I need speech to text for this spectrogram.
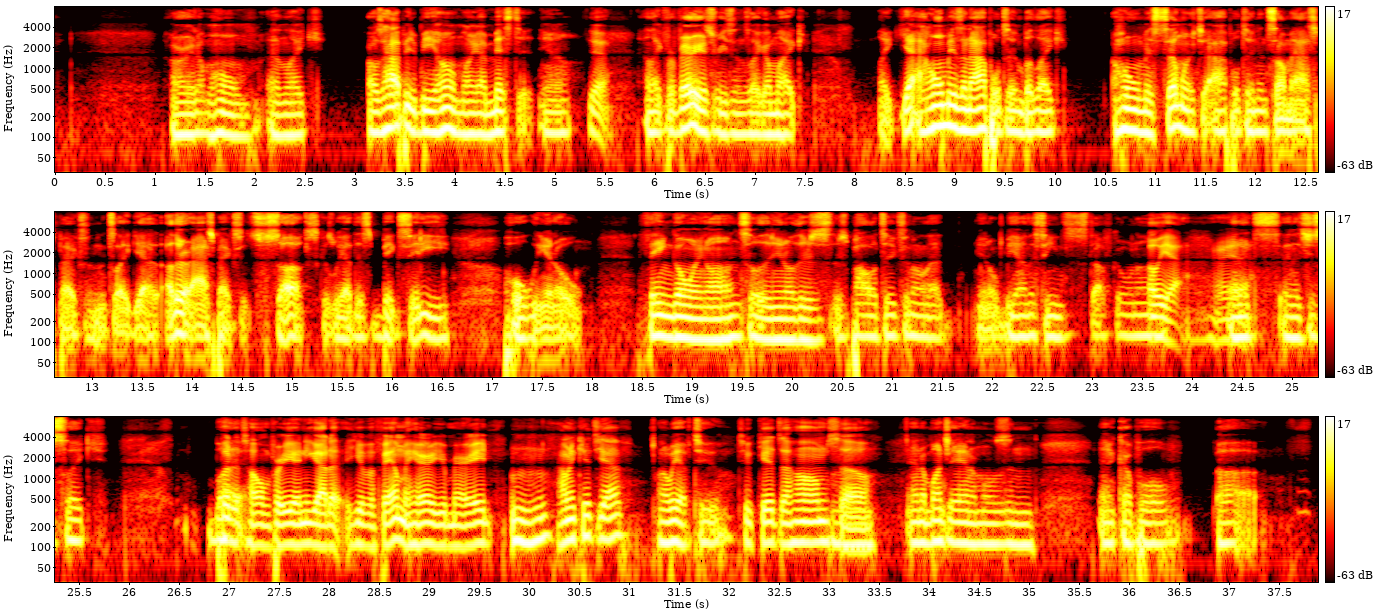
all right, I'm home, and like I was happy to be home. Like I missed it, you know, yeah. and like for various reasons. Like I'm like, like yeah, home is in Appleton, but like home is similar to Appleton in some aspects, and it's like yeah, other aspects it sucks because we have this big city whole you know thing going on. So you know, there's there's politics and all that you know behind the scenes stuff going on. Oh yeah. Yeah, and it's and it's just like, but, but it's home for you, and you got a you have a family here. You're married. hmm How many kids you have? Oh, we have two Two kids at home. So and a bunch of animals and and a couple. uh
